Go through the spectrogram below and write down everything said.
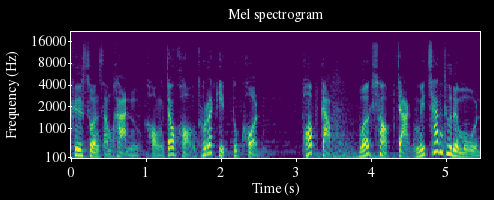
คือส่วนสำคัญของเจ้าของธุรกิจทุกคน พบกับเวิร์กช็อปจาก Mission to the Moon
